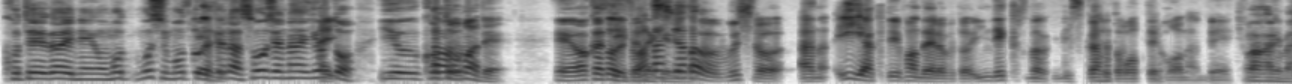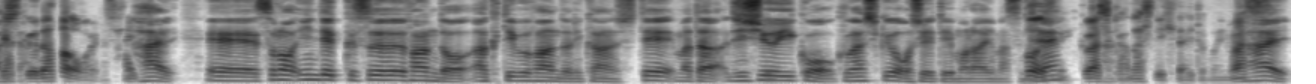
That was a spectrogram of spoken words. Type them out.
固定概念をももし持っていたらそうじゃないよはい。ということまで、えー分かっていそうです。私は多ただければ。分むしろ、あの、いいアクティブファンド選ぶとインデックスのリスクあると思ってる方なんで、わかりました逆。だと思います。はい。はい。えーそのインデックスファンド、アクティブファンドに関して、また次週以降、詳しく教えてもらいますね。そうですね。詳しく話していきたいと思います。はい。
